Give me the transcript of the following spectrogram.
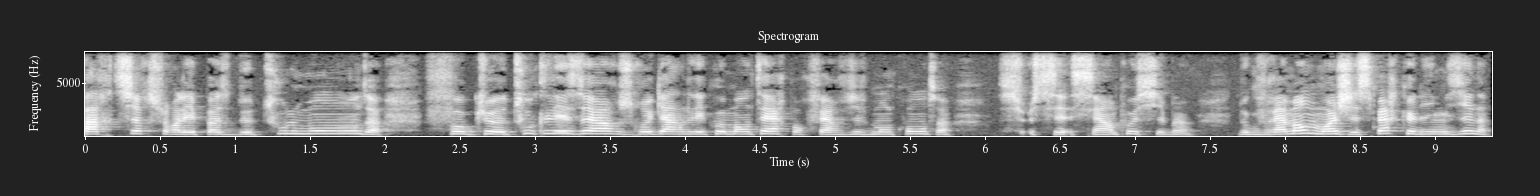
partir sur les posts de tout le monde, faut que toutes les heures je regarde les commentaires pour faire vivre mon compte, c'est impossible. Donc vraiment, moi j'espère que LinkedIn,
